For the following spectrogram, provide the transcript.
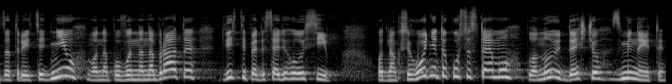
за 30 днів вона повинна набрати 250 голосів. Однак сьогодні таку систему планують дещо змінити.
